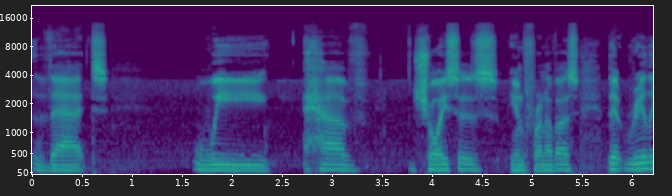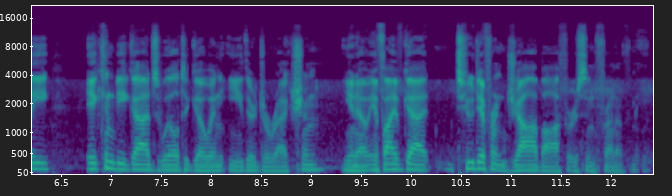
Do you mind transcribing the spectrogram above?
that we have choices in front of us that really it can be God's will to go in either direction? You know, if I've got two different job offers in front of me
